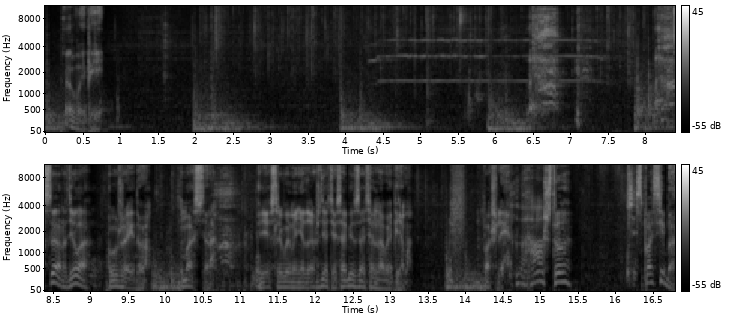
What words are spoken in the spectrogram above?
Выпей. Сэр, дела? Уже иду. Мастер, если вы меня дождетесь, обязательно выпьем. Пошли. Что? Спасибо.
